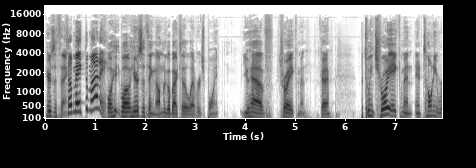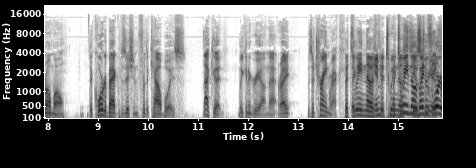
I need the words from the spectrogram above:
Here's the thing. So make the money. Well, he, well, here's the thing, though. I'm going to go back to the leverage point. You have Troy Aikman, okay? Between Troy Aikman and Tony Romo, the quarterback position for the Cowboys, not good. We can agree on that, right? It was a train wreck. Between those in two. between, between those, those, two, two quarterbacks,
